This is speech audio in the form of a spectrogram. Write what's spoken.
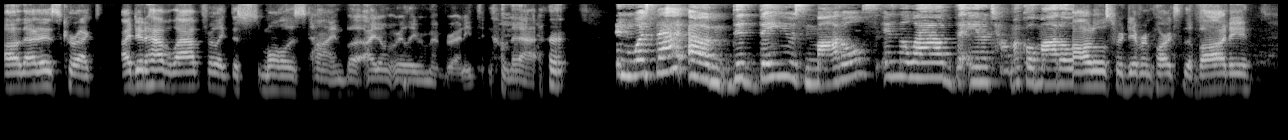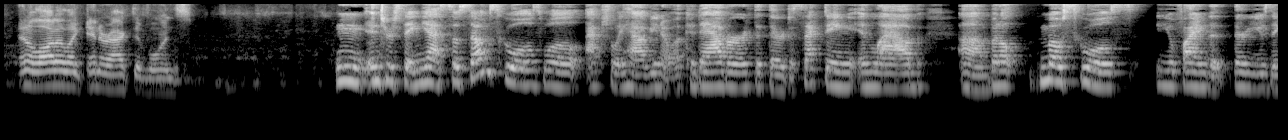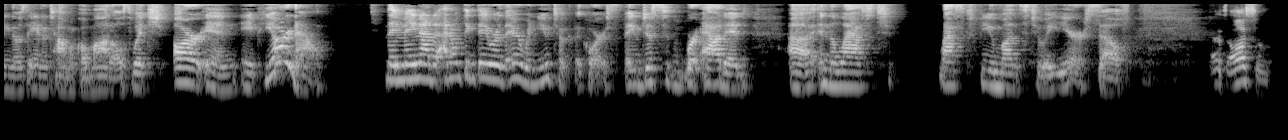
Oh, that is correct. I did have lab for like the smallest time, but I don't really remember anything on that. and was that um did they use models in the lab, the anatomical model? Models for different parts of the body and a lot of like interactive ones. Mm, interesting. Yes. So some schools will actually have, you know, a cadaver that they're dissecting in lab, um, but most schools you'll find that they're using those anatomical models, which are in APR now. They may not. I don't think they were there when you took the course. They just were added uh, in the last last few months to a year. So that's awesome.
